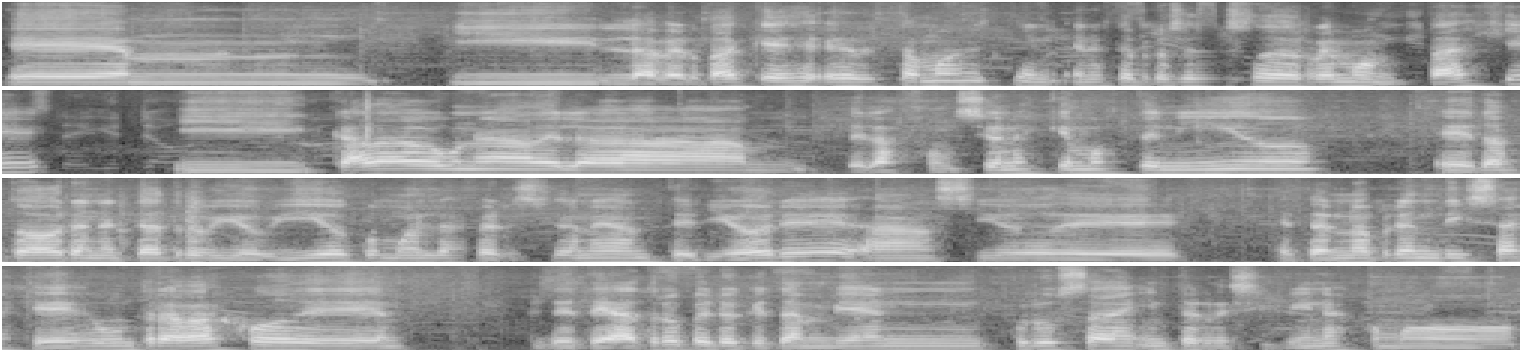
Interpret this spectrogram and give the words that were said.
em, y la verdad que estamos en este proceso de remontaje y cada una de, de las funciones que hemos tenido, eh, tanto ahora en el Teatro Bio, Bio como en las versiones anteriores, han sido de eterno aprendizaje. Es un trabajo de, de teatro, pero que también cruza interdisciplinas como,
